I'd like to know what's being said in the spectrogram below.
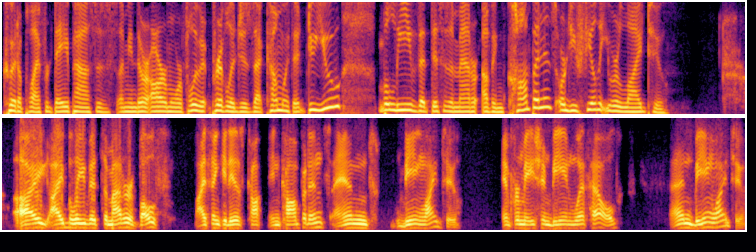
could apply for day passes. I mean, there are more privileges that come with it. Do you believe that this is a matter of incompetence, or do you feel that you were lied to? I I believe it's a matter of both. I think it is co- incompetence and being lied to information being withheld and being lied to.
